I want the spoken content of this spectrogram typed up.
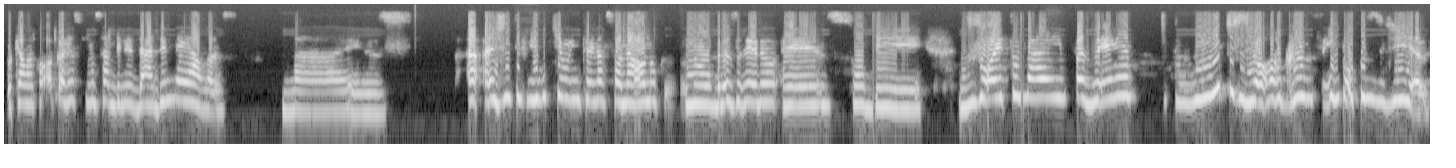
porque ela coloca a responsabilidade nelas. Mas a, a, gente viu que o Internacional no, no Brasileiro é, Sub-18 vai fazer muitos jogos em poucos dias.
